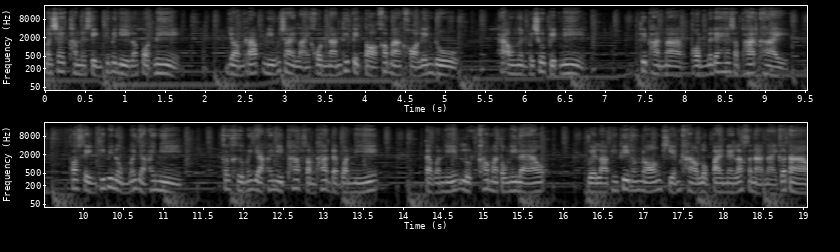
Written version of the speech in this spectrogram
ไม่ใช่ทำในสิ่งที่ไม่ดีแล้วปลดหนี้ ยอมรับมีผู้ชายหลายคนนั้นที่ติดต่อเข้ามาขอเลี้ยงดู ให้เอาเงินไปช่วยปิดหนี้ ที่ผ่านมาตนไม่ได้ให้สัมภาษณ์ใคร เพราะสิ่งที่พี่หนุ่มไม่อยากให้มี ก็คือไม่อยากให้มีภาพสัมภาษณ์แบบวันนี้ แต่วันนี้หลุดเข้ามาตรงนี้แล้ว เวลาพี่ๆน้องๆ เขียนข่าวลงไปในลักษณะไหนก็ตาม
